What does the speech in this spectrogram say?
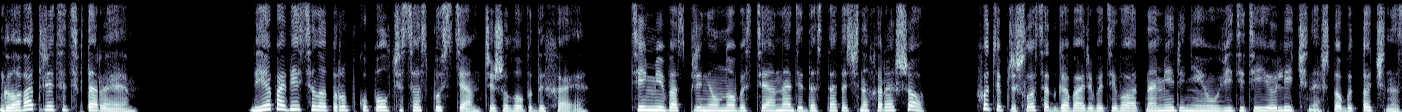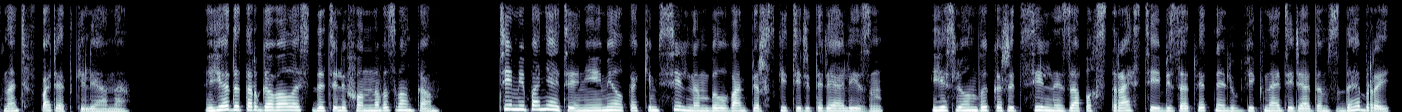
Глава 32. Я повесила трубку полчаса спустя, тяжело выдыхая. Тимми воспринял новости о Наде достаточно хорошо, хоть и пришлось отговаривать его от намерения увидеть ее лично, чтобы точно знать, в порядке ли она. Я доторговалась до телефонного звонка. Тимми понятия не имел, каким сильным был вампирский территориализм. Если он выкажет сильный запах страсти и безответной любви к Наде рядом с Деброй —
